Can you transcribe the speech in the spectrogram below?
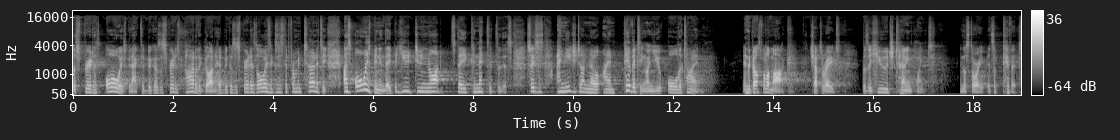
The Spirit has always been active because the Spirit is part of the Godhead, because the Spirit has always existed from eternity. Has always been in there, but you do not stay connected to this. So he says, I need you to know I am pivoting on you all the time. In the Gospel of Mark, chapter 8, there's a huge turning point in the story. It's a pivot.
